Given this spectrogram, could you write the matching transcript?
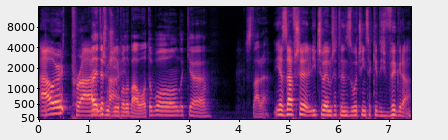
Our prime Ale też mi się nie podobało. To było takie Stare. Ja zawsze liczyłem, że ten złoczyńca kiedyś wygra.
